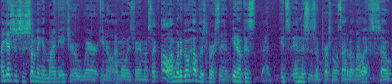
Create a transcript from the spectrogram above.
I guess it's just something in my nature where you know I'm always very much like, oh, I'm going to go help this person, you know, because it's and this is a personal side about my life. So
